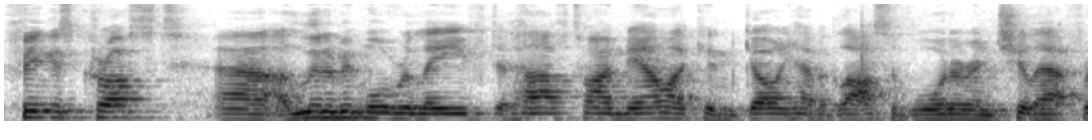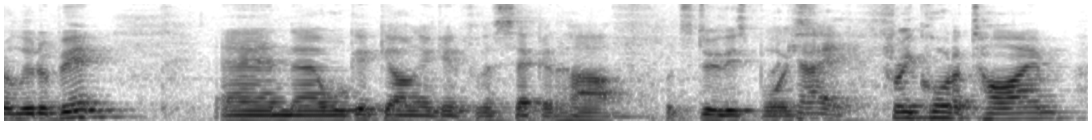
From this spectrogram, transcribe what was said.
fingers crossed, uh, a little bit more relieved at halftime now. I can go and have a glass of water and chill out for a little bit, and uh, we'll get going again for the second half. Let's do this, boys. Okay, three quarter time,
